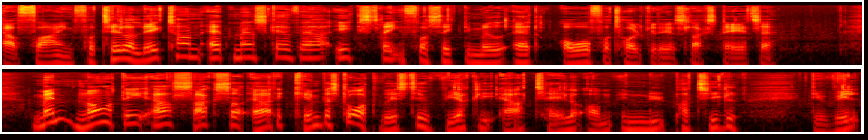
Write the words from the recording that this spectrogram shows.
Erfaring fortæller lektoren, at man skal være ekstremt forsigtig med at overfortolke den slags data. Men når det er sagt, så er det kæmpestort, hvis det virkelig er tale om en ny partikel. Det vil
